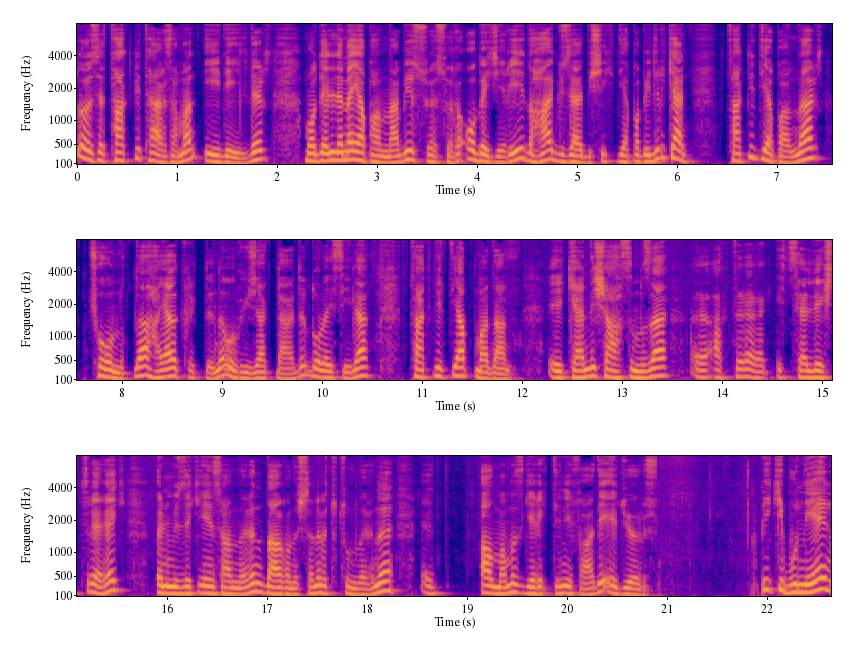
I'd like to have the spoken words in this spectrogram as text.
Dolayısıyla taklit her zaman iyi değildir. Modelleme yapanlar bir süre sonra o beceriyi daha güzel bir şekilde yapabilirken taklit yapanlar çoğunlukla hayal kırıklığına uğrayacaklardır. Dolayısıyla taklit yapmadan e, kendi şahsımıza e, aktararak, içselleştirerek önümüzdeki insanların davranışlarını ve tutumlarını e, almamız gerektiğini ifade ediyoruz. Peki bu neye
